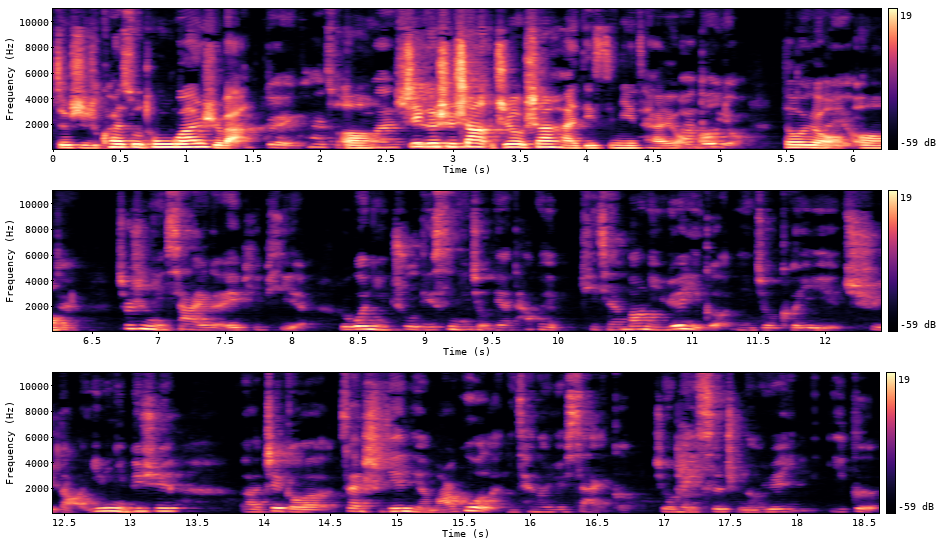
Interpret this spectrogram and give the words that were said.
就是快速通关是吧？对，快速通关。这个是上只有上海迪士尼才有吗？都有，都有。哦，对，就是你下一个 APP。如果你住迪士尼酒店，他会提前帮你约一个，你就可以去到，因为你必须，呃，这个在时间点玩过了，你才能约下一个，就每次只能约一个，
